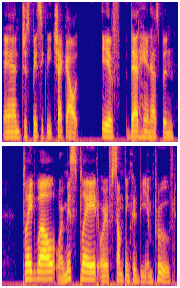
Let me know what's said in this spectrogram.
and just basically check out if that hand has been played well or misplayed or if something could be improved.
